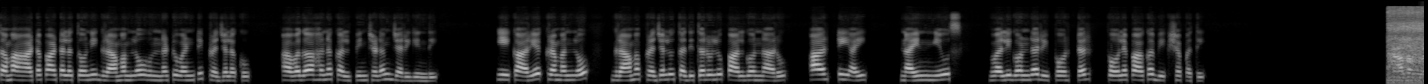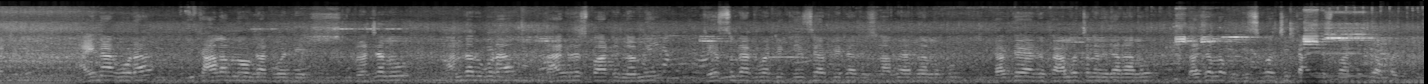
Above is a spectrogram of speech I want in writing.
తమ ఆటపాటలతోని గ్రామంలో ఉన్నటువంటి ప్రజలకు అవగాహన కల్పించడం జరిగింది. ఈ కార్యక్రమంలో గ్రామ ప్రజలు తదితరులు పాల్గొన్నారు. RTI nine news Valigonda reporter Polepaka Bhikshapati అయినా కూడా ఈ కాలంలో ఉన్నటువంటి ప్రజలు అందరూ కూడా కాంగ్రెస్ పార్టీ నమ్మి చేస్తున్నటువంటి కేసీఆర్ పీఠ చేసిన కాబట్టి కవిత యొక్క ఆలోచన విధానాలు ప్రజల్లోకి తీసుకొచ్చి కాంగ్రెస్ పార్టీకి అప్పచెప్పారు.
